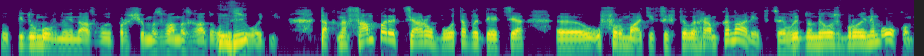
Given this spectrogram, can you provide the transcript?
ну під умовною назвою, про що ми з вами згадували Мгм. сьогодні, так насамперед ця робота ведеться у форматі цих телеграм-каналів. Це видно неозброєним оком.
